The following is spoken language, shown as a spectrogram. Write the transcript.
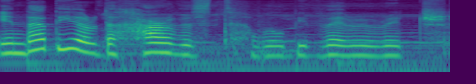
in that year the harvest will be very rich.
